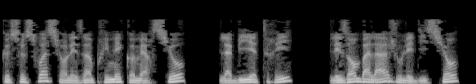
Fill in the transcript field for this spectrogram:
Que ce soit sur les imprimés commerciaux, la billetterie, les emballages ou l'édition,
